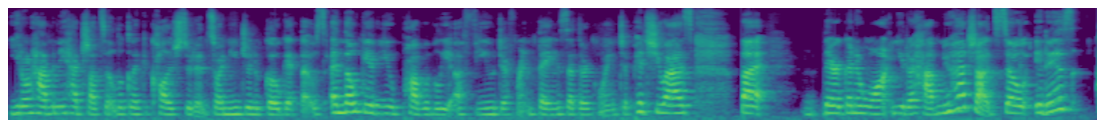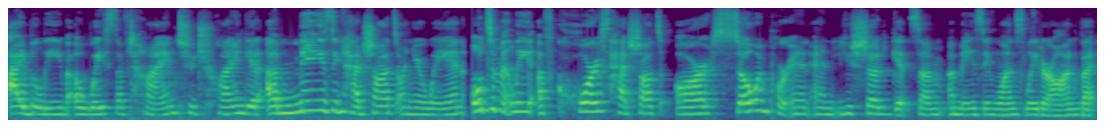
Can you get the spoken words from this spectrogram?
you don't have any headshots that look like a college student. So I need need you to go get those. And they'll give you probably a few different things that they're going to pitch you as, but they're going to want you to have new headshots. So it is I believe, a waste of time to try and get amazing headshots on your way in. Ultimately, of course, headshots are so important and you should get some amazing ones later on, but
